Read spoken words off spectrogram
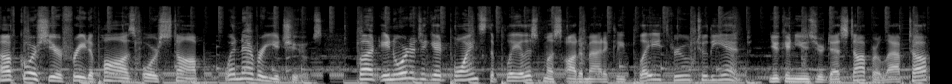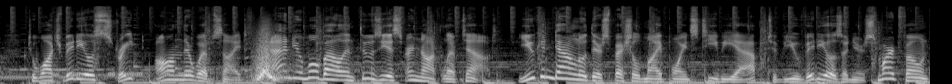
Of course, you're free to pause or stop whenever you choose. But in order to get points, the playlist must automatically play through to the end. You can use your desktop or laptop to watch videos straight on their website, and your mobile enthusiasts are not left out. You can download their special MyPoints TV app to view videos on your smartphone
